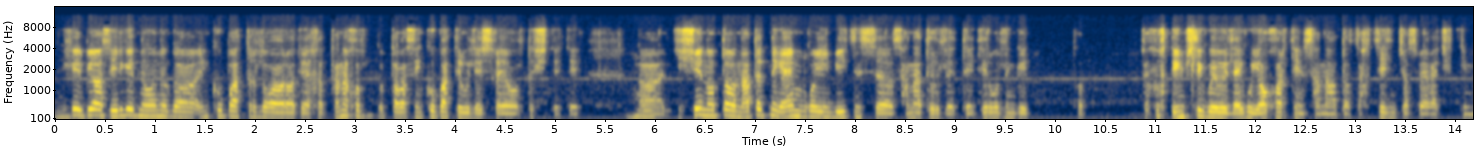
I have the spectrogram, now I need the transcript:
Тэгэхээр би бас эргээд нөгөө нэг инкубатор руу ороод яхад танах бол одоо бас инкубатор үйл ажиллагаа явуулдаг шүү дээ тий. Аа жишээ нь одоо надад нэг амар гоё бизнес санаа төрлөө тий. Тэр бол ингээд зохих дэмжлэг байвал айгүй явахаар тийм санаа одоо зах зээл нь ч бас байгаа ч гэх юм.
